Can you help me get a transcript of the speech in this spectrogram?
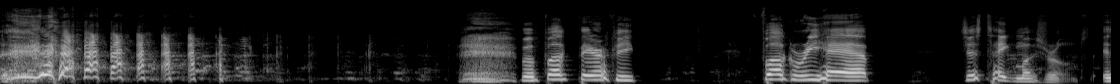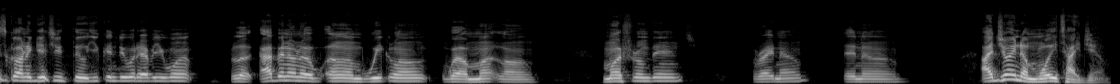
but fuck therapy, fuck rehab. Just take mushrooms. It's gonna get you through. You can do whatever you want. Look, I've been on a um, week long, well, month long mushroom binge right now, and um, I joined a Muay Thai gym.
